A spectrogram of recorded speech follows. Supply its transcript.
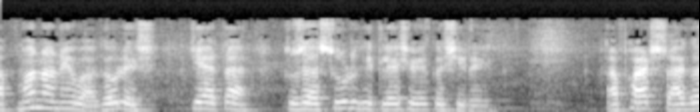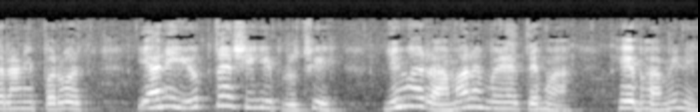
अपमानाने वागवलेस जे आता तुझा सूड घेतल्याशिवाय कशी राहील? अफाट सागर आणि पर्वत याने युक्त अशी ही पृथ्वी जेव्हा रामाला मिळेल तेव्हा हे भामिनी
